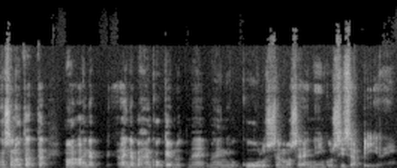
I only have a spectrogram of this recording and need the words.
No sanotaan, että mä oon aina, aina vähän kokenut, että mä, mä en niin kuulu semmoiseen niin kuin sisäpiiriin.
